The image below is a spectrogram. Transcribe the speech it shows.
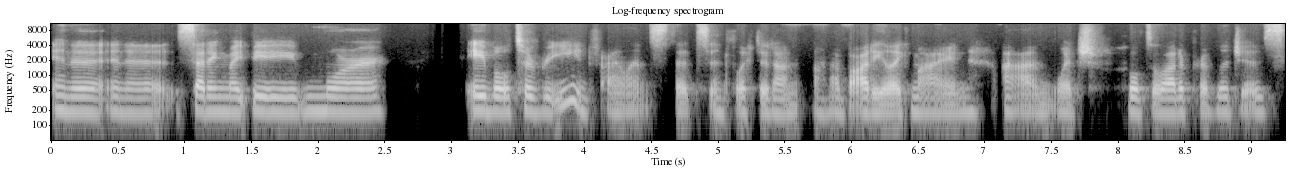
in a in a setting might be more able to read violence that's inflicted on on a body like mine, um, which holds a lot of privileges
